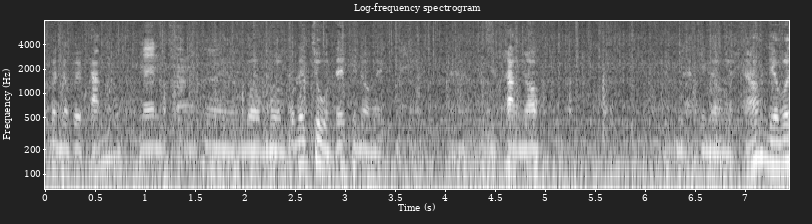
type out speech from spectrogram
เพิ่นเอาไปพังแม่นฟังเออบ่บ่บ่ได้จูดได้พี่น้องเอ้ยอ่าสิพังเอานะพี่น้องเอ้ยเอ้าเดี๋ยวบ่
